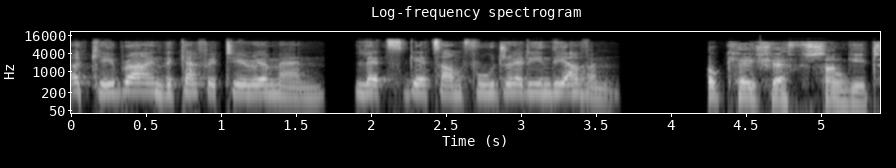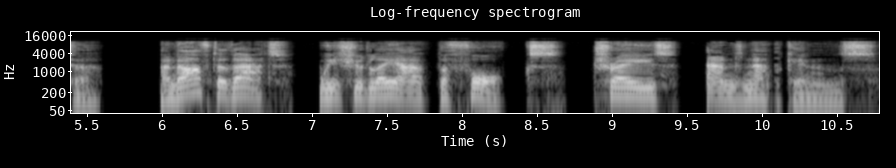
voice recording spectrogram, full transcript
Okay, Brian the cafeteria man, let's get some food ready in the oven. Okay Chef Sangita. And after that, we should lay out the forks, trays, and napkins.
